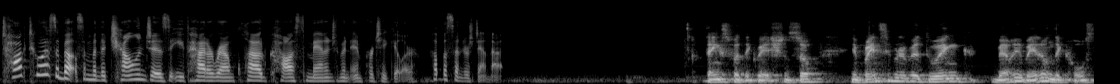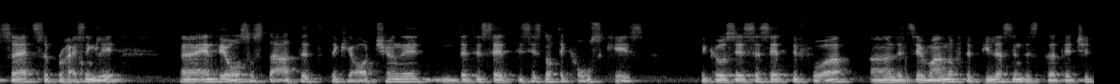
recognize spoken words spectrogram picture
talk to us about some of the challenges that you've had around cloud cost management in particular. Help us understand that. Thanks for the question. So in principle, we're doing very well on the cost side, surprisingly. Uh, and we also started the cloud journey that we said this is not a cost case. Because as I said before, uh, let's say one of the pillars in the strategy,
